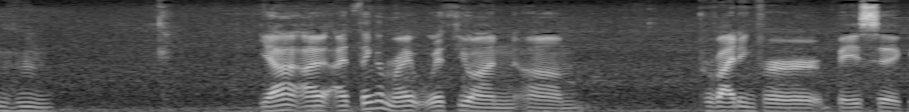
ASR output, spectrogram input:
Mm-hmm. Yeah, I, I think I'm right with you on um, providing for basic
